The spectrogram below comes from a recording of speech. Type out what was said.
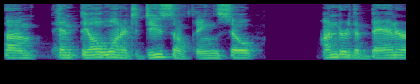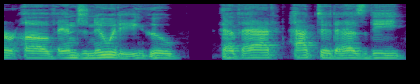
Um, and they all wanted to do something. So under the banner of ingenuity who have had acted as the,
